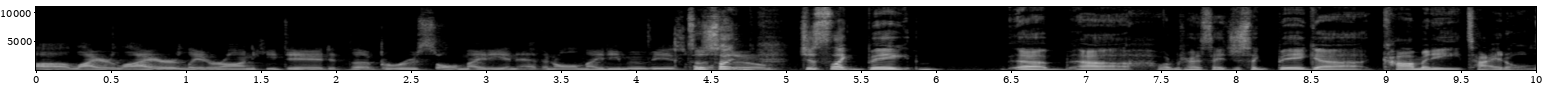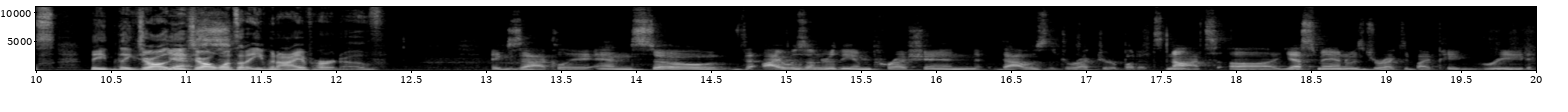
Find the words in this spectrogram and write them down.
uh, Liar Liar. Later on, he did the Bruce Almighty and Evan Almighty movies. So also, like just like big. Uh, uh, what I'm trying to say, just like big uh, comedy titles. They, these are all yes. these are all ones that even I've heard of. Exactly, and so th- I was under the impression that was the director, but it's not. Uh, yes Man was directed by Peyton Reed,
